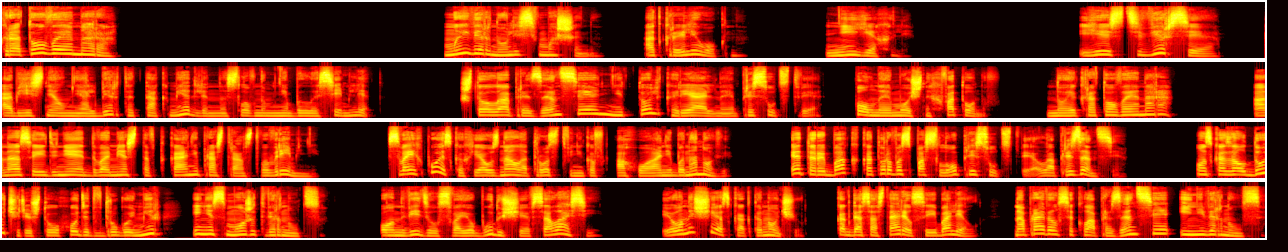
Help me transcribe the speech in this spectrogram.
Кротовая нора. Мы вернулись в машину, открыли окна. Не ехали. «Есть версия», — объяснял мне Альберто так медленно, словно мне было семь лет, что ла презенция не только реальное присутствие, полное мощных фотонов, но и кротовая нора. Она соединяет два места в ткани пространства-времени. Своих поисках я узнал от родственников о Хуане Бананове. Это рыбак, которого спасло присутствие Ла Презенсия. Он сказал дочери, что уходит в другой мир и не сможет вернуться. Он видел свое будущее в Саласии. И он исчез как-то ночью, когда состарился и болел, направился к Ла Презенсия и не вернулся.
